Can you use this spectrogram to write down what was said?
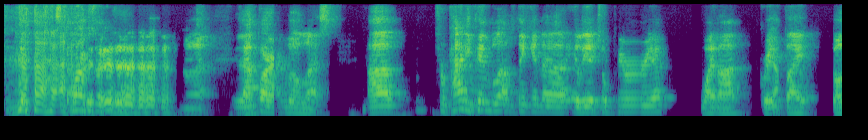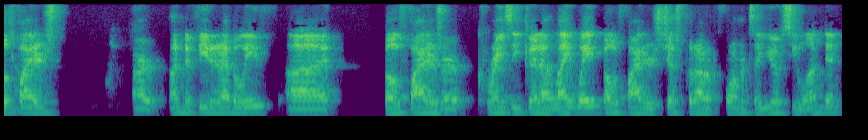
that part a little less. Uh, for Paddy Pimblett, I'm thinking uh, Ilia Topuria. Why not? Great Yeah. fight. Both Yeah. fighters are undefeated, I believe. Uh, both fighters are crazy good at lightweight. Both fighters just put on a performance at UFC London,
